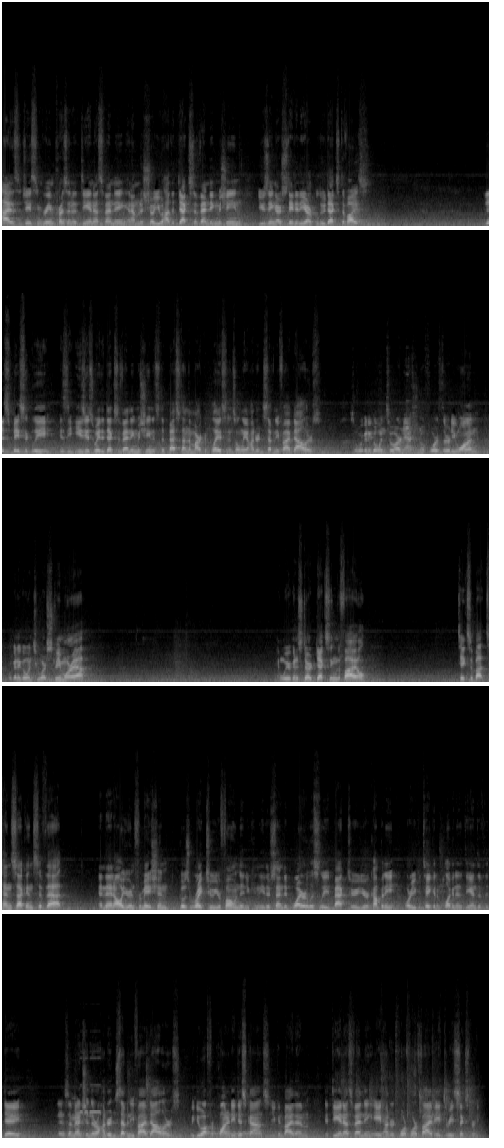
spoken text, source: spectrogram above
Hi, this is Jason Green, president of D&S Vending, and I'm going to show you how to DEX a vending machine using our state-of-the-art Blu-Dex device. This basically is the easiest way to DEX a vending machine. It's the best on the marketplace, and it's only $175. So we're going to go into our National 431. We're going to go into our Streamore app. And we're going to start DEXing the file. Takes about 10 seconds, if that. And then all your information goes right to your phone and you can either send it wirelessly back to your company or you can take it and plug it in at the end of the day. As I mentioned, they're $175. We do offer quantity discounts. You can buy them at D&S Vending, 800 445 8363.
